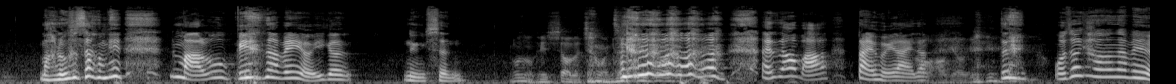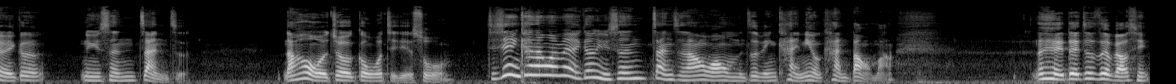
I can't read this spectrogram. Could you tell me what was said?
马路上面，马路边那边有一个女生，你为什么可以笑着讲完这句话？还是要把她带回来这样。OK OK，我就看到那边有一个女生站着，然后我就跟我姐姐说：“姐姐，你看到外面有一个女生站着，然后往我们这边看，你有看到吗？” 对对，就是这个表情。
